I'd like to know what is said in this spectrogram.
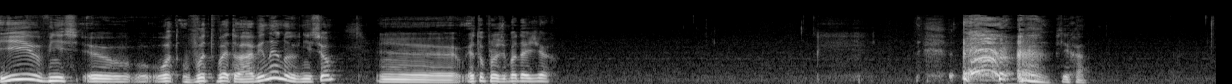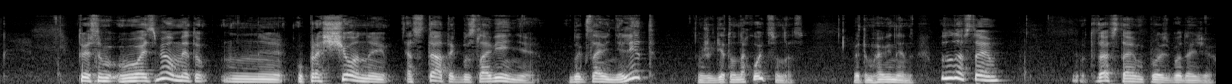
и внес, э, вот, вот в эту авинену внесем э, эту просьбу о дождях. Слегка. То есть мы возьмем эту упрощенный остаток благословения, благословения лет, уже где-то он находится у нас, в этом Гавинену, вот туда вставим, туда вставим просьбу о дождях.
